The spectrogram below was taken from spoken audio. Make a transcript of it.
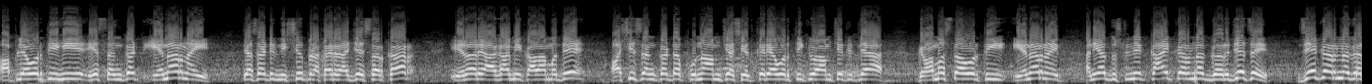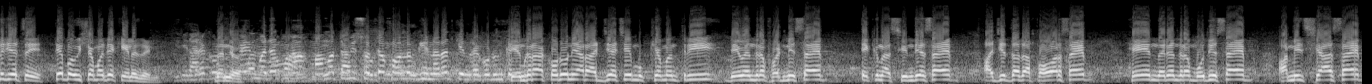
आपल्यावरती ही हे संकट येणार नाही. त्यासाठी निश्चित प्रकारे राज्य सरकार येणाऱ्या आगामी काळामध्ये अशी संकट पुन्हा आमच्या शेतकऱ्यावरती किंवा आमच्या तिथल्या ग्रामस्थावरती येणार नाहीत. आणि या दृष्टीने काय करणं गरजेचं आहे जे करणं गरजेचं आहे ते भविष्यामध्ये केलं जाईल. धन्यवाद. मदत मा- मामा तुम्ही स्वतः फॉलोअप घेणार आहात केंद्राकडून? केंद्राकडून या राज्याचे मुख्यमंत्री देवेंद्र फडणवीस साहेब एकनाथ शिंदे साहेब अजितदादा पवार साहेब हे नरेंद्र मोदी साहेब अमित शहा साहेब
